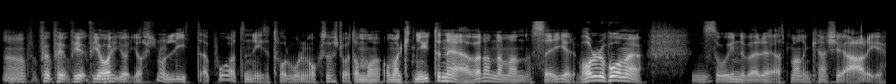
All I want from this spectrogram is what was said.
Ja, för, för, för, för jag, jag, jag skulle nog lita på att en 9-12-åring också förstår att om man, om man knyter nävarna när man säger Vad håller du på med? Mm. Så innebär det att man kanske är arg.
